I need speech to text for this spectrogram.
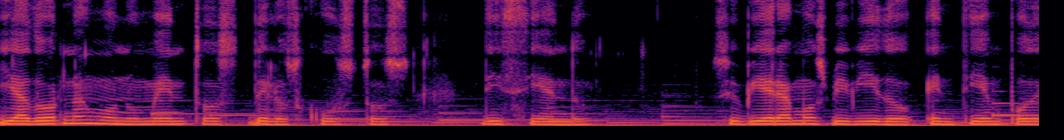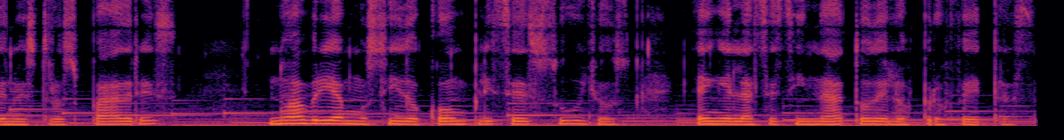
y adornan monumentos de los justos, diciendo, si hubiéramos vivido en tiempo de nuestros padres, no habríamos sido cómplices suyos en el asesinato de los profetas.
